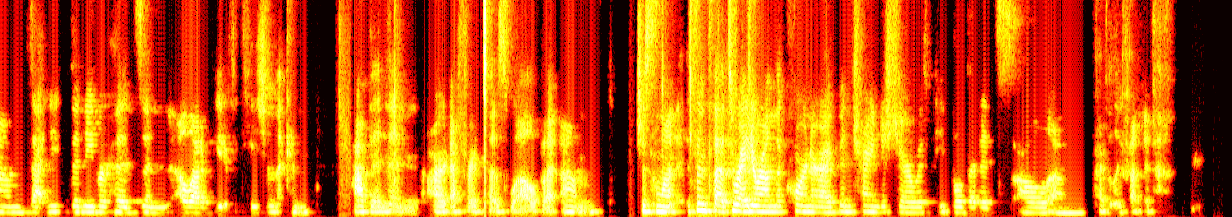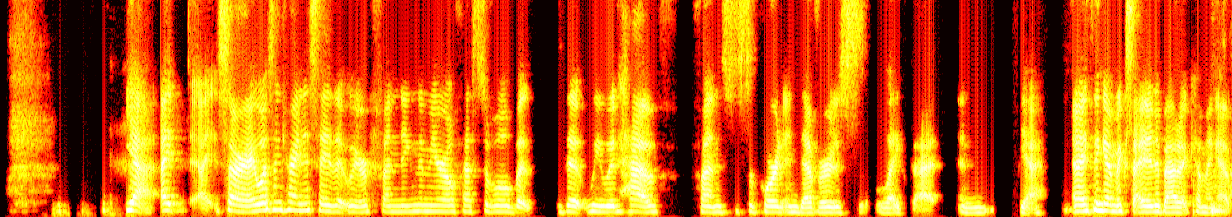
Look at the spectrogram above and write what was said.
um, that, the neighborhoods and a lot of beautification that can happen in art efforts as well, but, um, just want, since that's right around the corner, I've been trying to share with people that it's all, um, privately funded. Yeah, I, I sorry, I wasn't trying to say that we were funding the mural festival, but that we would have funds to support endeavors like that. And yeah, and I think I'm excited about it coming up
